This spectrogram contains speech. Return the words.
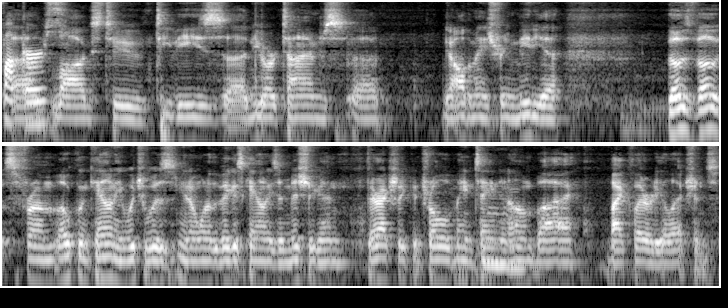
Fuckers. uh, logs to TVs, uh, New York Times, uh, you know, all the mainstream media. Those votes from Oakland County, which was you know one of the biggest counties in Michigan, they're actually controlled, maintained, and owned by by Clarity Elections,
